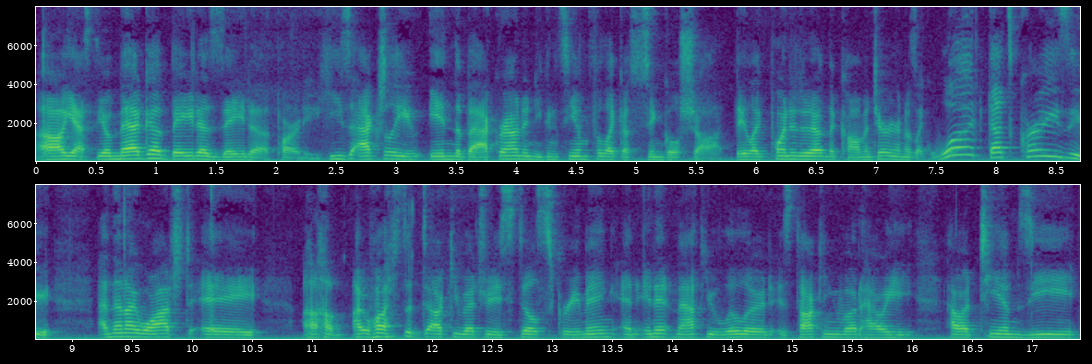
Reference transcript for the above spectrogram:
Oh yes, the Omega Beta Zeta party. He's actually in the background, and you can see him for like a single shot. They like pointed it out in the commentary, and I was like, "What? That's crazy!" And then I watched a, um, I watched the documentary "Still Screaming," and in it, Matthew Lillard is talking about how he, how a TMZ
